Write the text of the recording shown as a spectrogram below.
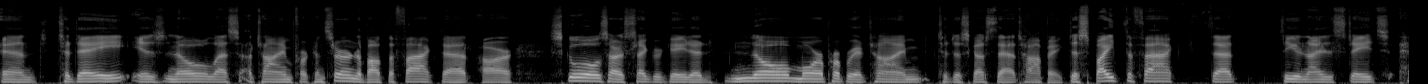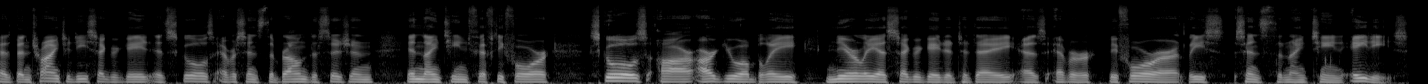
and today is no less a time for concern about the fact that our schools are segregated. No more appropriate time to discuss that topic, despite the fact that the United States has been trying to desegregate its schools ever since the Brown decision in 1954. Schools are arguably nearly as segregated today as ever before, or at least since the 1980s.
